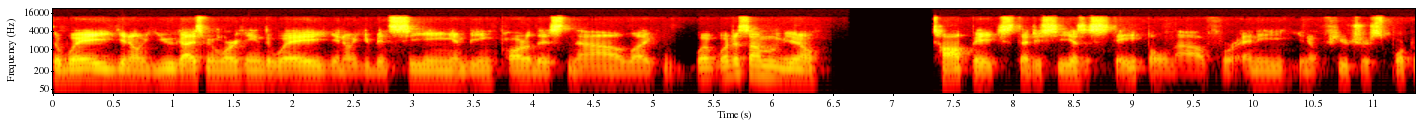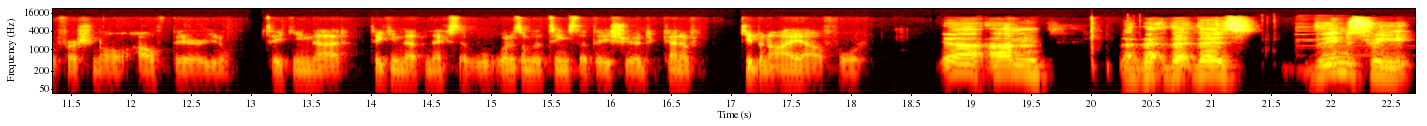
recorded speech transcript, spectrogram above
the way, you know, you guys been working, the way, you know, you've been seeing and being part of this now, like, what, what are some, you know, topics that you see as a staple now for any you know future sport professional out there you know taking that taking that next level what are some of the things that they should kind of keep an eye out for yeah um there's the industry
